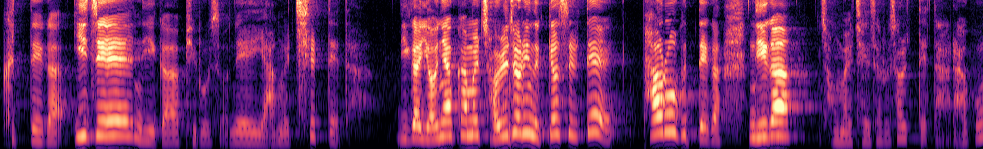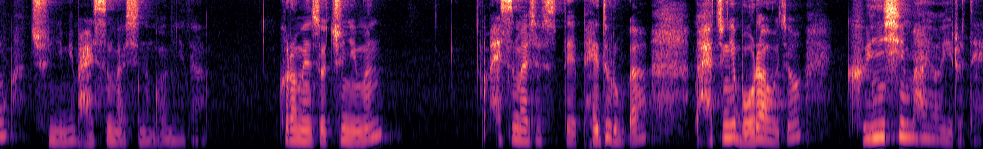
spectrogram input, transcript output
그때가 이제 네가 비로소 내 양을 칠 때다. 네가 연약함을 절절히 느꼈을 때 바로 그때가 네가 정말 제자로 설 때다라고 주님이 말씀하시는 겁니다. 그러면서 주님은 말씀하셨을 때 베드로가 나중에 뭐라 오죠? 근심하여 이르되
